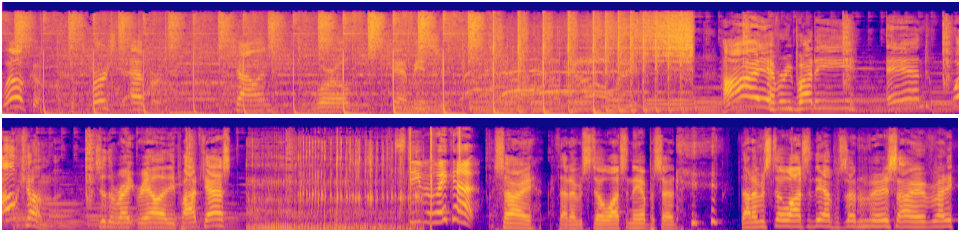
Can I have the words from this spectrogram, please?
Welcome to the first ever Challenge World Championship. Hi, everybody, and welcome to the Right Reality Podcast. Stephen, wake up. Sorry, I thought I was still watching the episode. thought I was still watching the episode. I'm very sorry, everybody.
